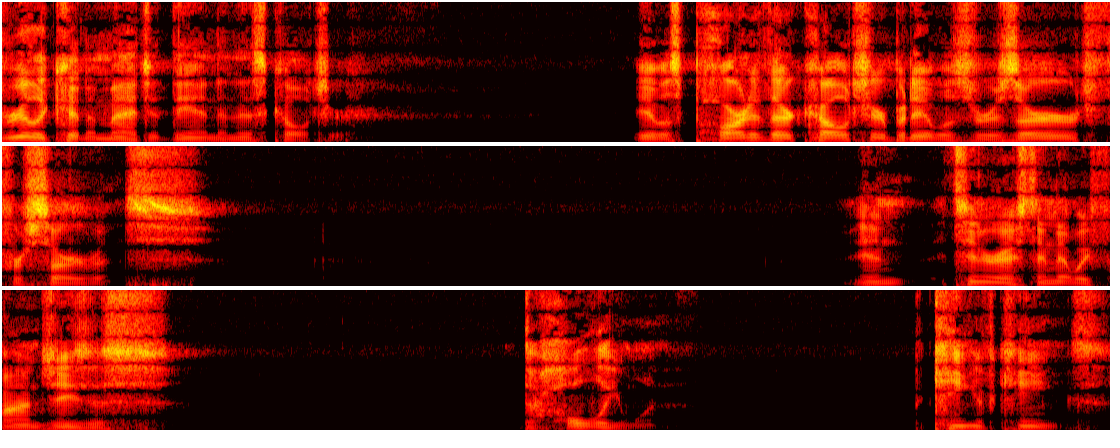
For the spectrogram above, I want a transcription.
Really couldn't imagine then in this culture. It was part of their culture, but it was reserved for servants. And it's interesting that we find Jesus, the Holy One, the King of Kings,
